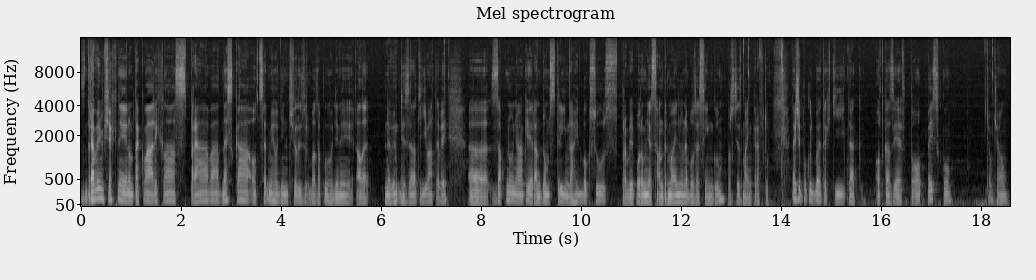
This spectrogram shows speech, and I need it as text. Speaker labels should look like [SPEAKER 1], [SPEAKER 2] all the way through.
[SPEAKER 1] Zdravím všechny, jenom taková rychlá zpráva. Dneska od 7 hodin, čili zhruba za půl hodiny, ale nevím, kdy se na to díváte vy, eh, zapnu nějaký random stream na Hitboxu, z, pravděpodobně z Undermineu nebo ze singlu, prostě z Minecraftu. Takže pokud budete chtít, tak odkaz je v popisku. Čau čau.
